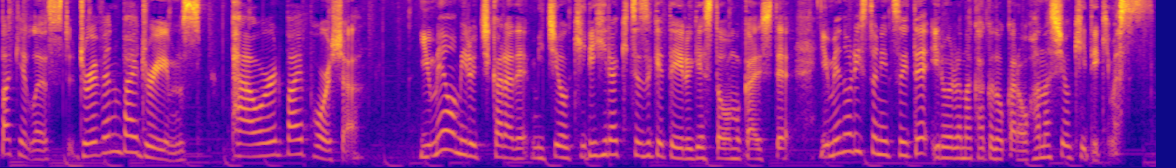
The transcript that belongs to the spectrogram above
バケットリスト Driven by Dreams Powered by Porsche 夢を見る力で道を切り開き続けているゲストをお迎えして夢のリストについていろいろな角度からお話を聞いていきます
